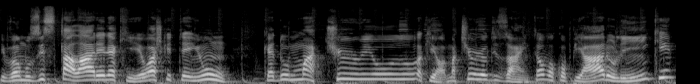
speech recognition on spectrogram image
e vamos instalar ele aqui. Eu acho que tem um que é do Material, aqui ó, Material Design. Então eu vou copiar o link,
